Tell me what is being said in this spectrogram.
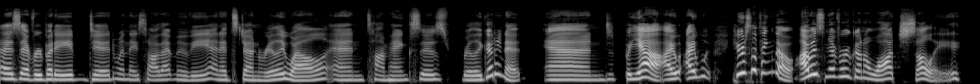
as everybody did when they saw that movie, and it's done really well. And Tom Hanks is really good in it. And but yeah, I I w- here's the thing though, I was never gonna watch Sully,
